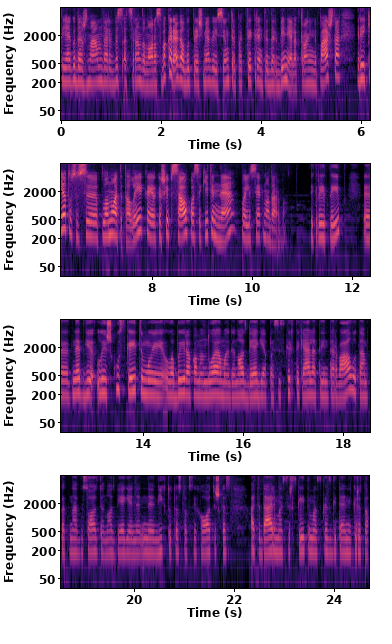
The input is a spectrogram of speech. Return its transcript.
Tai jeigu dažnam dar vis atsiranda noras vakare, galbūt prieš miegą įsijungti ir patikrinti darbinį elektroninį paštą, reikėtų susiplanuoti tą laiką ir kažkaip savo pasakyti ne, palisėk nuo darbo. Tikrai taip. E, netgi laiškų skaitimui labai rekomenduojama dienos bėgėje pasiskirti keletą intervalų tam, kad na, visos dienos bėgėje ne, nevyktų tas toksai chaotiškas atidarimas ir skaitimas, kasgi ten įkrito.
